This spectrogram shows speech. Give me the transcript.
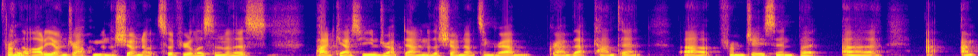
from cool. the audio and drop them in the show notes. So if you're listening to this podcast, you can drop down into the show notes and grab grab that content uh, from Jason. But uh, I, I'm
